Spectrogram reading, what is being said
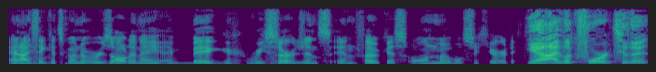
And I think it's going to result in a, a big resurgence in focus on mobile security. Yeah, I look forward to the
